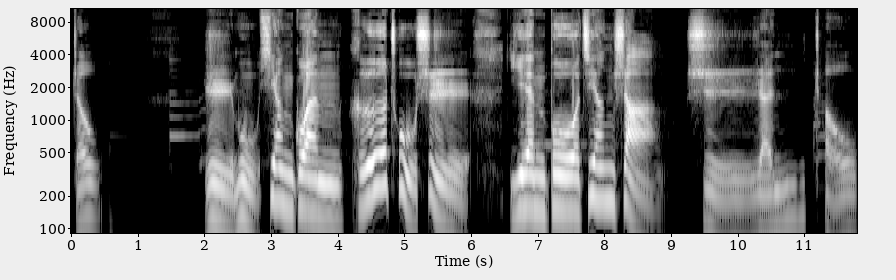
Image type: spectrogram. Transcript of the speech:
洲。日暮乡关何处是？烟波江上。使人愁。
